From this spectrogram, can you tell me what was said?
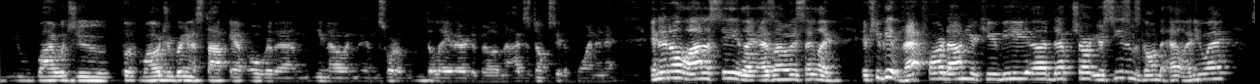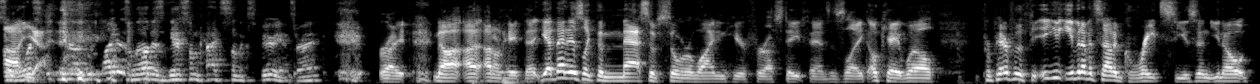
you, why would you put? Why would you bring in a stopgap over them? You know, and, and sort of delay their development. I just don't see the point in it. And in all honesty, like as I always say, like if you get that far down your QB uh, depth chart, your season's gone to hell anyway. So uh, yeah. you, know, you might as well just give some guys some experience, right? Right. No, I, I don't hate that. Yeah, that is like the massive silver lining here for us state fans. Is like, okay, well, prepare for the even if it's not a great season, you know,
